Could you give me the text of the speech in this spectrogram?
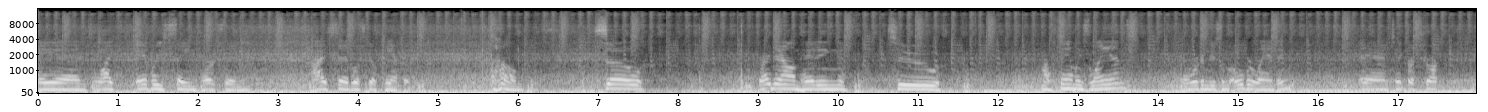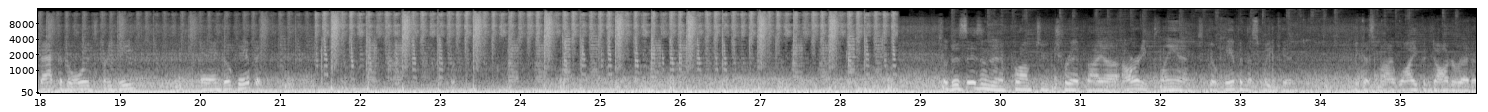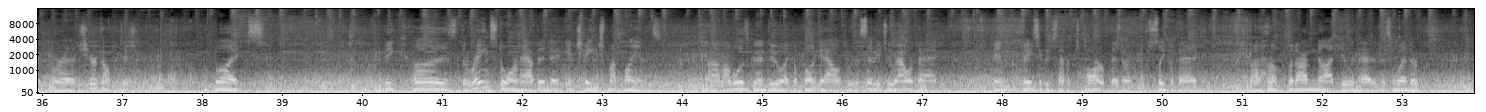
And like every sane person, I said, let's go camping. Um, so, right now I'm heading to my family's land and we're going to do some overlanding and take our truck back in the woods pretty deep and go camping. So this isn't an impromptu trip. I uh, already planned to go camping this weekend because my wife and daughter are at a, are at a cheer competition. But because the rainstorm happened, it, it changed my plans. Um, I was going to do like a bug out with a 72 hour bag and basically just have a tarp and a sleeping bag. Um, but I'm not doing that in this weather.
